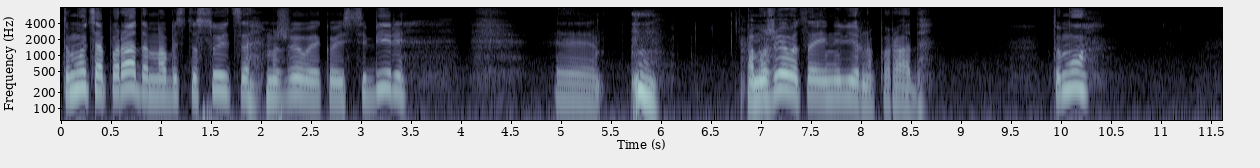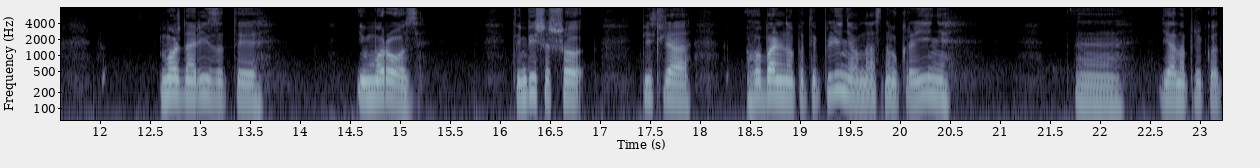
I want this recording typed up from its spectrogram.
Тому ця порада, мабуть, стосується, можливо, якоїсь Сибірі. Е, а можливо, це і невірна порада. Тому можна різати і в морози. Тим більше, що після глобального потепління в нас на Україні е, я, наприклад,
